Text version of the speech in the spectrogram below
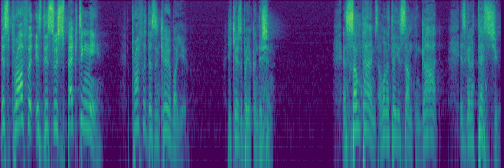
This prophet is disrespecting me. Prophet doesn't care about you. He cares about your condition. And sometimes I want to tell you something. God is going to test you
